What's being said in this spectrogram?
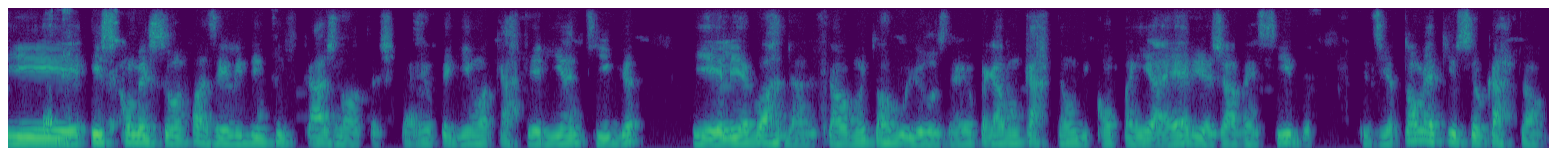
e isso começou a fazer ele identificar as notas. Aí eu peguei uma carteirinha antiga e ele ia guardando, ficava muito orgulhoso. Né? Eu pegava um cartão de companhia aérea já vencido e dizia: tome aqui o seu cartão.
